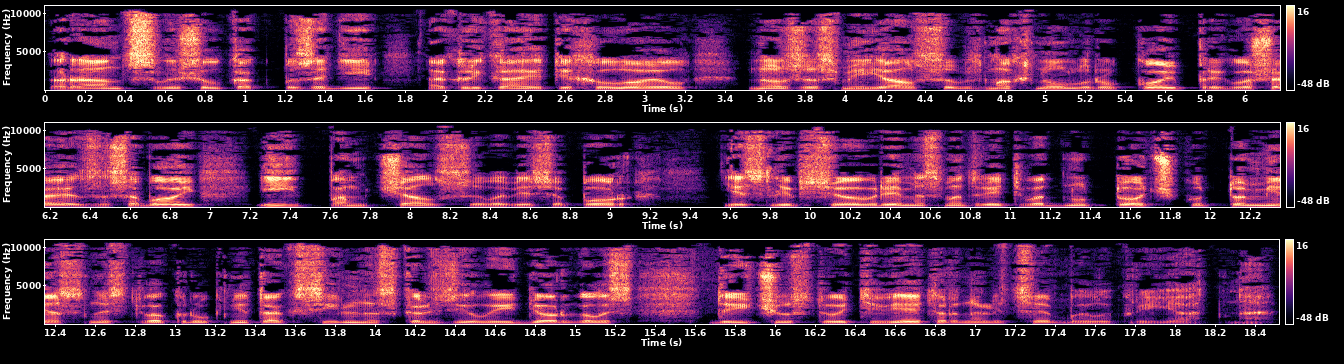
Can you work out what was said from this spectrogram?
Ранд слышал, как позади окликает их Лойл, но засмеялся, взмахнул рукой, приглашая за собой, и помчался во весь опор — если все время смотреть в одну точку, то местность вокруг не так сильно скользила и дергалась, да и чувствовать ветер на лице было приятно.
